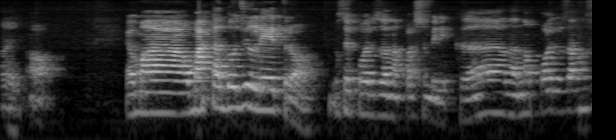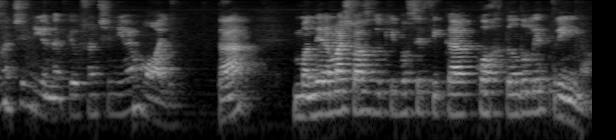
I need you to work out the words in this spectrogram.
Aí. Ó. É uma, o marcador de letra, ó. Você pode usar na pasta americana, não pode usar no chantininho, né? Porque o chantininho é mole, tá? Maneira mais fácil do que você ficar cortando letrinha,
